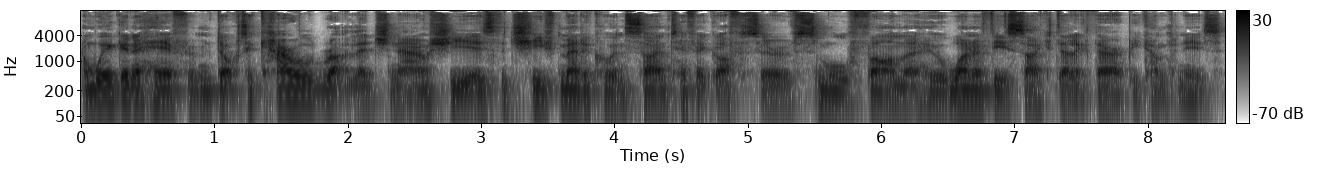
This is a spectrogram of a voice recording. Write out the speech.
And we're going to hear from Dr. Carol Rutledge now. She is the Chief Medical and Scientific Officer of Small Pharma, who are one of these psychedelic therapy companies.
